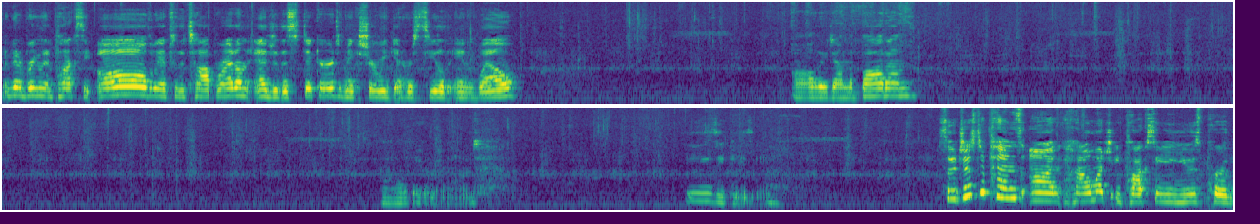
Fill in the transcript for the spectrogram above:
We're going to bring the epoxy all the way up to the top, right on the edge of the sticker to make sure we get her sealed in well. All the way down the bottom. All the way around. Easy peasy. So it just depends on how much epoxy you use per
